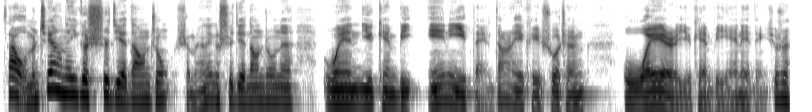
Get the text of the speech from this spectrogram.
在我们这样的一个世界当中，什么样的一个世界当中呢？When you can be anything，当然也可以说成。Where you can be anything，就是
